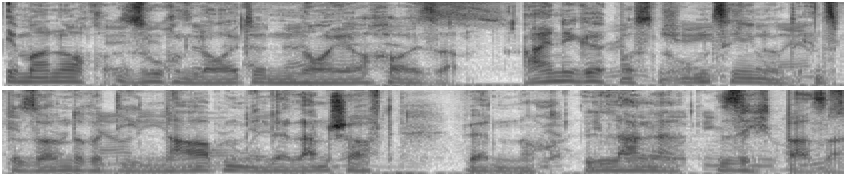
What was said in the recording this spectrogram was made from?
Immer noch suchen Leute neue Häuser. Einige mussten umziehen und insbesondere die Narben in der Landschaft werden noch lange sichtbar sein.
